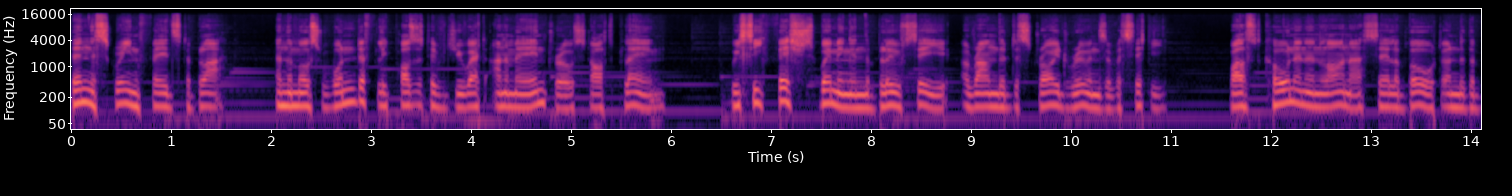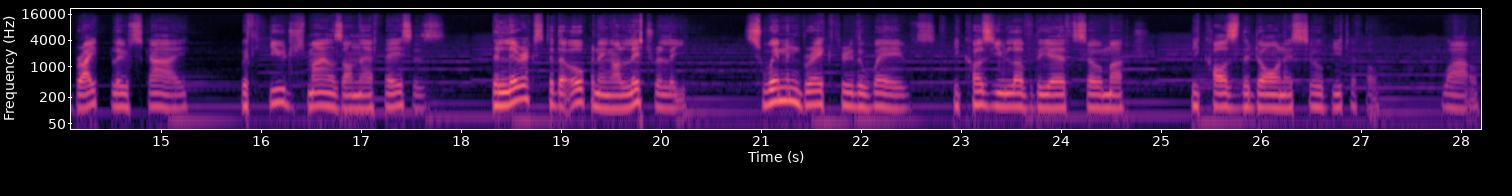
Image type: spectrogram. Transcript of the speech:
Then the screen fades to black, and the most wonderfully positive duet anime intro starts playing. We see fish swimming in the blue sea around the destroyed ruins of a city, whilst Conan and Lana sail a boat under the bright blue sky, with huge smiles on their faces. The lyrics to the opening are literally Swim and break through the waves, because you love the earth so much because the dawn is so beautiful. Wow.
